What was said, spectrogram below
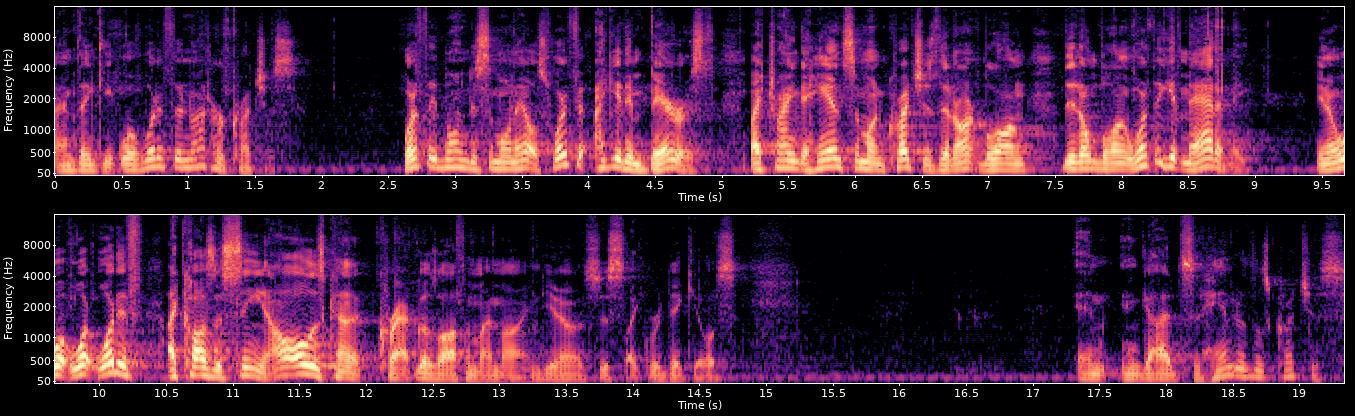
I'm thinking, well, what if they're not her crutches? What if they belong to someone else? What if I get embarrassed by trying to hand someone crutches that aren't belong, they don't belong? What if they get mad at me? You know, what, what, what if I cause a scene? All this kind of crap goes off in my mind. You know, it's just like ridiculous. And, and God said, hand her those crutches.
